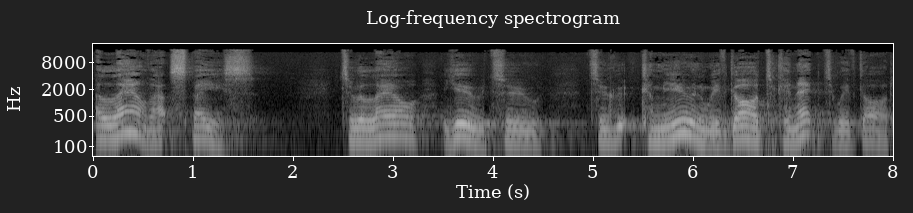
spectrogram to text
allow that space, to allow you to, to commune with God, to connect with God.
